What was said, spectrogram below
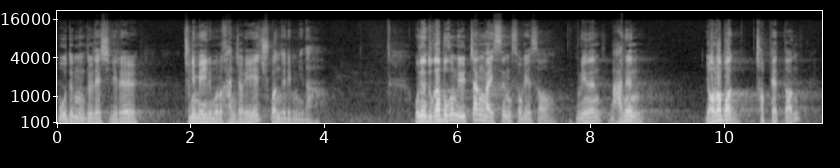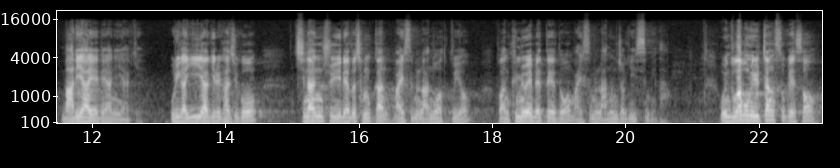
모든 분들 되시기를 주님의 이름으로 간절히 축원드립니다. 오늘 누가복음 1장 말씀 속에서 우리는 많은 여러 번 접했던 마리아에 대한 이야기. 우리가 이 이야기를 가지고 지난 주일에도 잠깐 말씀을 나누었고요. 또한 금요 예배 때에도 말씀을 나눈 적이 있습니다. 오늘 누가복음 1장 속에서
